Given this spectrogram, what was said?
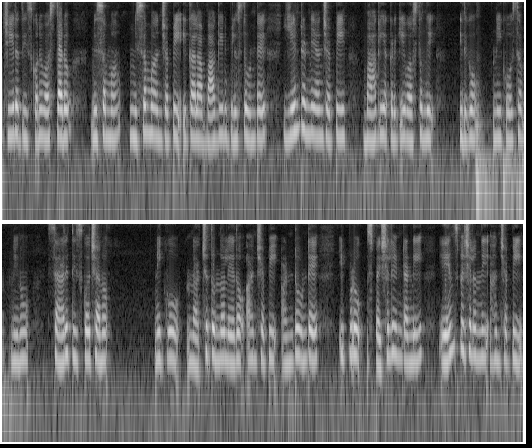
చీర తీసుకొని వస్తాడు. మిస్సమ్మ మిస్సమ్మ అని చెప్పి ఇక అలా బాగీని పిలుస్తూ ఉంటే ఏంటండి? అని చెప్పి బాగి అక్కడికి వస్తుంది. ఇదిగో నీకోసం నేను శారీ తీసుకొచ్చాను. నీకు నచ్చుతుందో లేదో? అని చెప్పి అంటూ ఉంటే ఇప్పుడు స్పెషల్ ఏంటండి? ఏం స్పెషల్ ఉంది? అని చెప్పి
